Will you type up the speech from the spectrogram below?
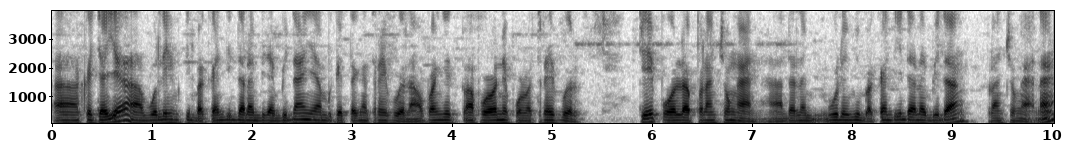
uh, kejayaan uh, boleh melibatkan diri dalam bidang-bidang yang berkaitan dengan travel. Uh, panggil uh, pola ni pola travel. Okey, pola pelancongan. Uh, dalam boleh melibatkan diri dalam bidang pelancongan. Uh.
